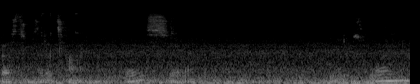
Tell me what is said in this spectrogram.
test tubes at a time. Okay, so here's one.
